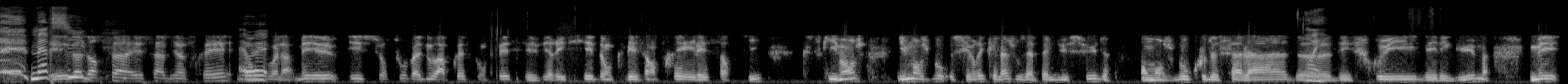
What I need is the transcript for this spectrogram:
Merci. Et ils adorent ça et ça bien frais. Donc voilà. Mais et surtout, bah, nous après, ce qu'on fait, c'est vérifier donc les entrées et les sorties ce qu'ils mangent. Ils mangent beau... C'est vrai que là, je vous appelle du Sud. On mange beaucoup de salades, euh, des fruits, des légumes. Mais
